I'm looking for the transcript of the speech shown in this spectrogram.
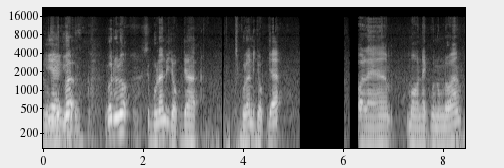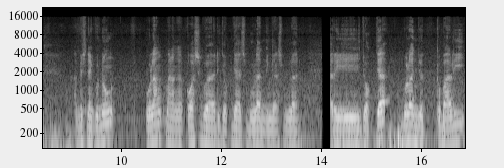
duit Iya, gua- gitu. gue dulu sebulan di Jogja. Sebulan di Jogja. Oleh mau naik gunung doang habis naik gunung pulang malah ngekos gue di Jogja sebulan tinggal sebulan dari Jogja gue lanjut ke Bali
